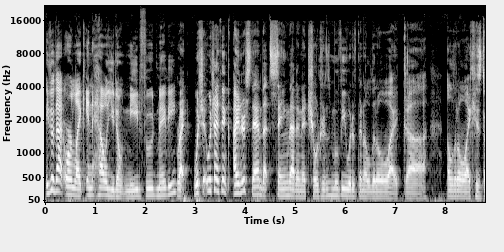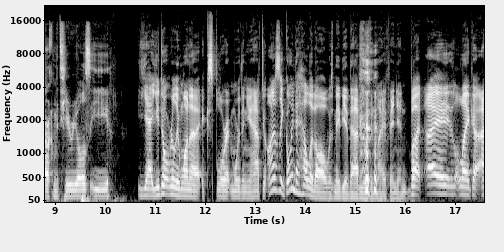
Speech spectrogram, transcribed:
Either that or like in hell you don't need food. Maybe. Right. Which which I think I understand that saying that in a children's movie would have been a little like uh a little like his dark materials e. Yeah, you don't really want to explore it more than you have to. Honestly, going to hell at all was maybe a bad move in my opinion. But I like I,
